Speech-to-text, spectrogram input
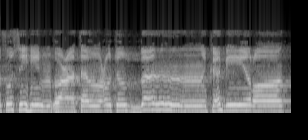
أنفسهم وعتوا عتبا كبيرا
